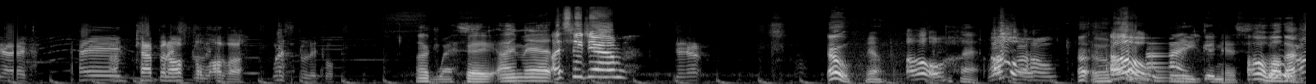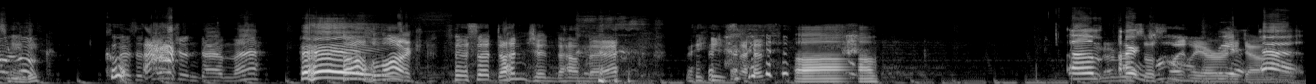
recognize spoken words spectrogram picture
Yeah. Hey. I'm capping off the west a lava. West a little. West. Okay, I'm at. I see Jam. Yeah. oh, yeah. Oh. that. Oh. Uh oh. Oh. Holy goodness. Oh well, that's oh, handy. look. cool. There's a dungeon down there. Hey! Oh look, there's a dungeon down there. he says. Uh, um, Um. Are- so slightly already down at?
